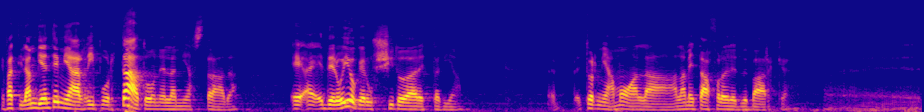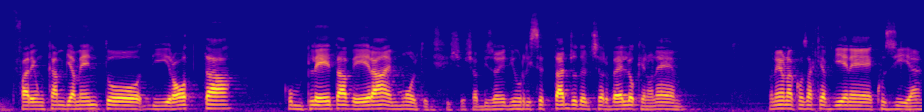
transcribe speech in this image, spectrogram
Infatti l'ambiente mi ha riportato nella mia strada. ed ero io che ero uscito dalla retta via. Eh, torniamo alla, alla, metafora delle due barche. Eh, fare un cambiamento di rotta completa, vera, è molto difficile. C'è bisogno di un risettaggio del cervello che non è, non è una cosa che avviene così, eh?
